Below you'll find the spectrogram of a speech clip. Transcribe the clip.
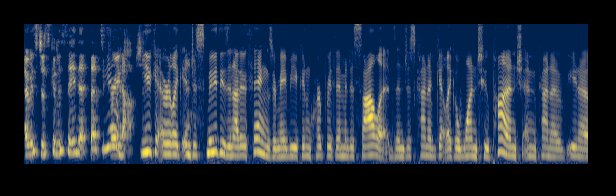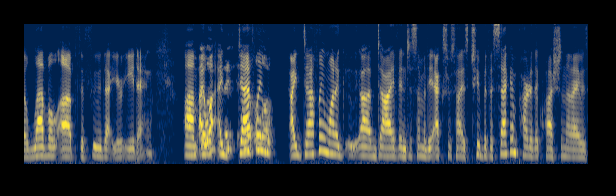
I was just going to say that. That's a yeah. great option. You can or like into smoothies and other things, or maybe you can incorporate them into solids and just kind of get like a one-two punch and kind of you know level up the food that you're eating. Um, I, I, I definitely, I definitely want to uh, dive into some of the exercise too. But the second part of the question that I was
